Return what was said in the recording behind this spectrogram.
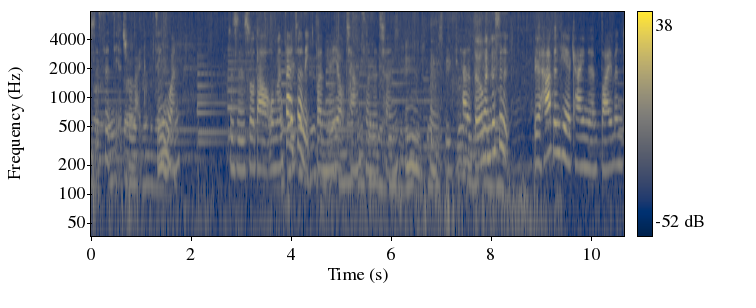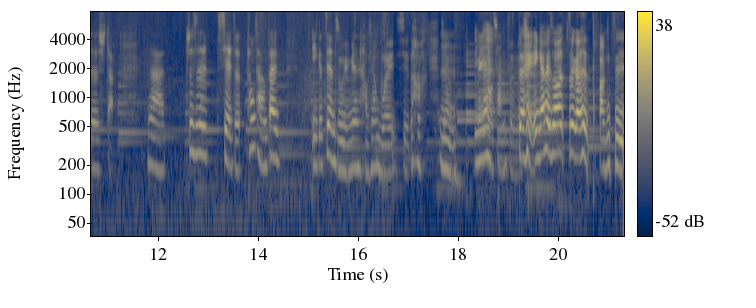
十四节出来的经文，就是说到我们在这里本没有长存的城，嗯嗯，它的德文就是 Wir haben hier keine bleibende Stadt，那就是写着，通常在一个建筑里面好像不会写到，嗯。没有长存的，对，应该会说这个房子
